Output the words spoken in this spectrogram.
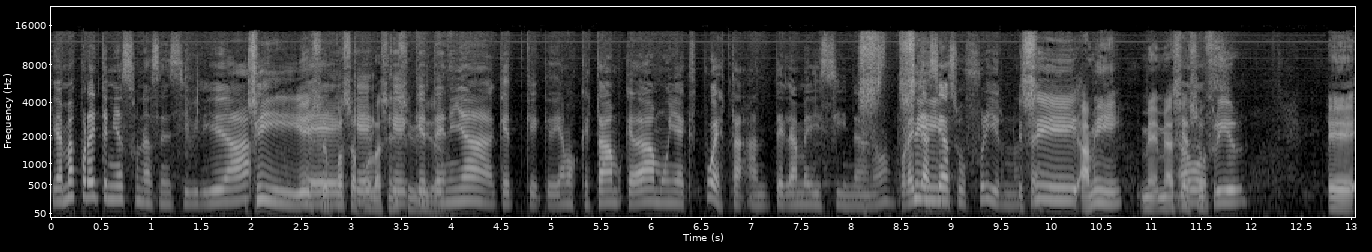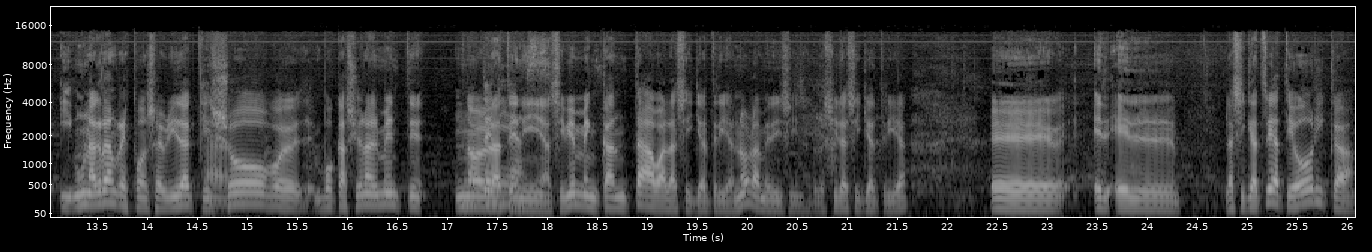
Y además por ahí tenías una sensibilidad. Sí, eso eh, pasa que, por la sensibilidad. Que, tenía, que, digamos que estaba, quedaba muy expuesta ante la medicina, ¿no? Por ahí te hacía sufrir, no sé. Sí, a mí me, me hacía sufrir eh, y una gran responsabilidad que yo eh, vocacionalmente no, No la tenía. Si bien me encantaba la psiquiatría, no la medicina, pero sí la psiquiatría, eh, el- el- la psiquiatría teórica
